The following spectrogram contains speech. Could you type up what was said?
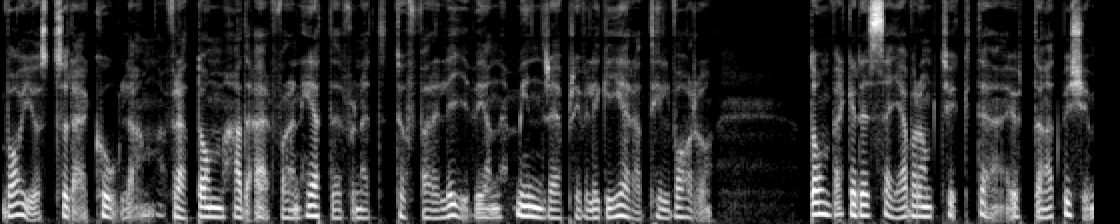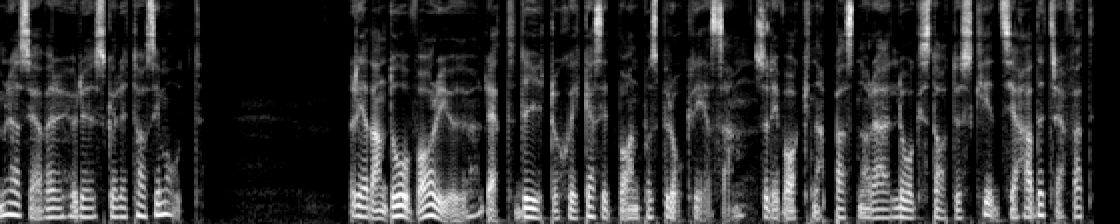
var just sådär coola för att de hade erfarenheter från ett tuffare liv i en mindre privilegierad tillvaro. De verkade säga vad de tyckte utan att bekymra sig över hur det skulle tas emot. Redan då var det ju rätt dyrt att skicka sitt barn på språkresa så det var knappast några lågstatuskids jag hade träffat.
